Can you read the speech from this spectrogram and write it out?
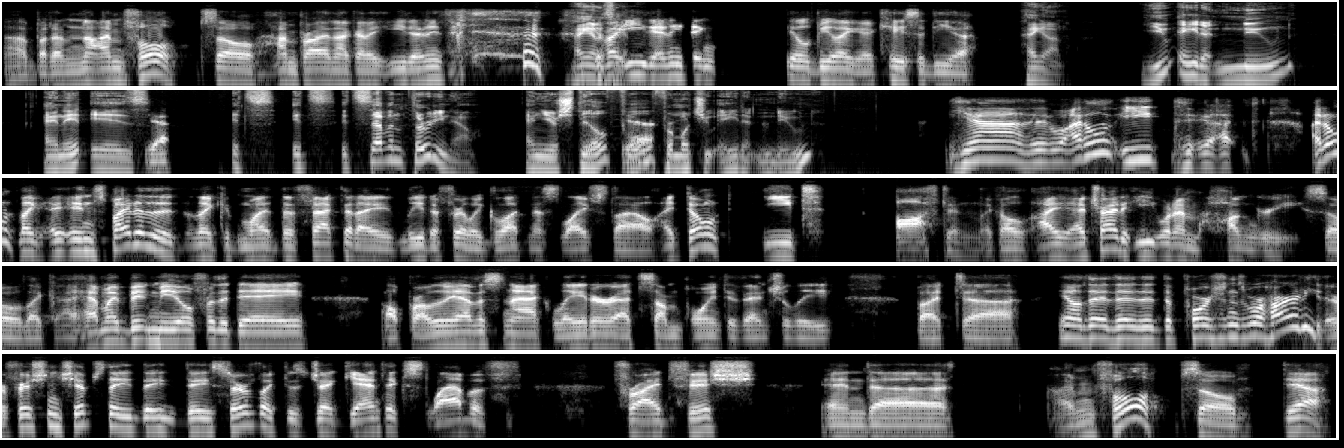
Uh, but I'm not. I'm full, so I'm probably not going to eat anything. if I eat anything, it'll be like a quesadilla. Hang on you ate at noon, and it is yeah. It's it's it's seven thirty now, and you're still full yeah. from what you ate at noon. Yeah, I don't eat. I don't like, in spite of the like my the fact that I lead a fairly gluttonous lifestyle. I don't eat often. Like I'll I, I try to eat when I'm hungry. So like I have my big meal for the day. I'll probably have a snack later at some point eventually, but uh, you know the, the the portions were hearty. They're fish and chips. They they they served like this gigantic slab of fried fish, and uh, I'm full. So yeah.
